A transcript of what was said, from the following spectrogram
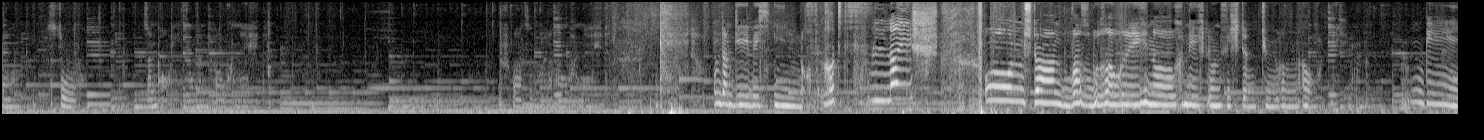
Hm. So. Schwarze Wolle auch nicht. Und dann gebe ich ihm noch verrottetes Fleisch. Und dann, was brauche ich noch nicht? Und Fichtentüren auch nicht. Die.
